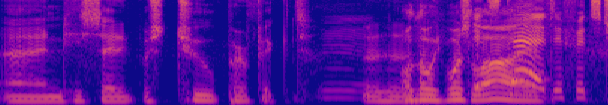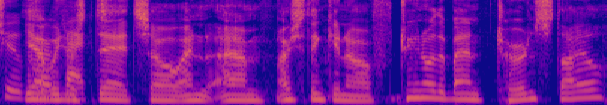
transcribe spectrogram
and he said it was too perfect. Mhm. Although it was It's live. dead if it's too yeah, but it was perfect. dead. So, and um, I was thinking of. Do you know the band Turnstile?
